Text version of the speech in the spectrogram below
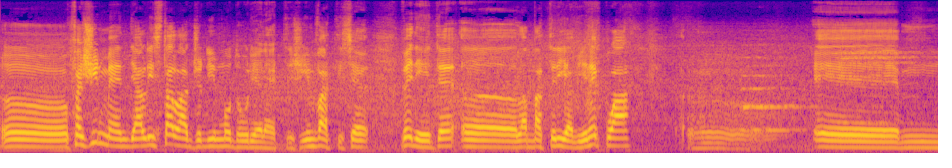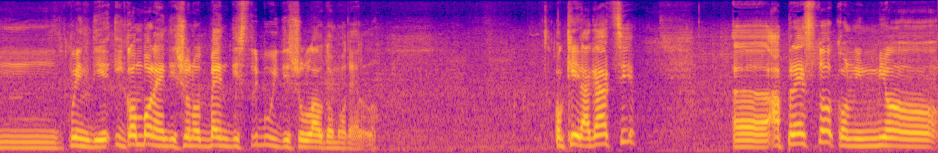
uh, facilmente all'installaggio di motori elettrici. Infatti se vedete uh, la batteria viene qua e mm, quindi i componenti sono ben distribuiti sull'automodello. Ok ragazzi? Eh, a presto con il mio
